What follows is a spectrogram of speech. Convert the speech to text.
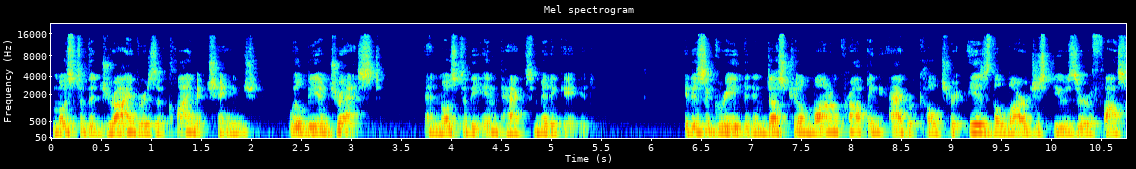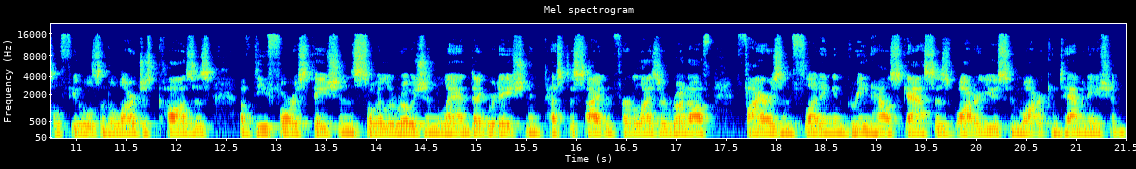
most of the drivers of climate change will be addressed and most of the impacts mitigated. It is agreed that industrial monocropping agriculture is the largest user of fossil fuels and the largest causes of deforestation, soil erosion, land degradation, and pesticide and fertilizer runoff, fires and flooding, and greenhouse gases, water use, and water contamination.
